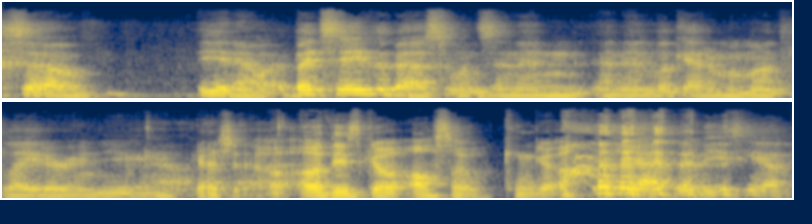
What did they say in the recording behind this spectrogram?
so, you know, but save the best ones and then and then look at them a month later and you go, Gotcha. Oh, oh, oh these go also can go. yeah, these you know,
